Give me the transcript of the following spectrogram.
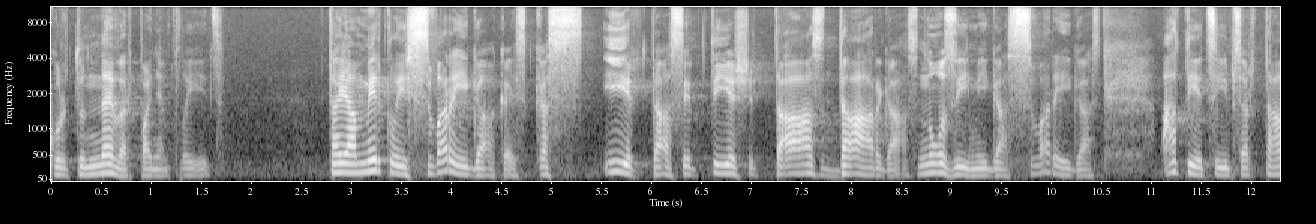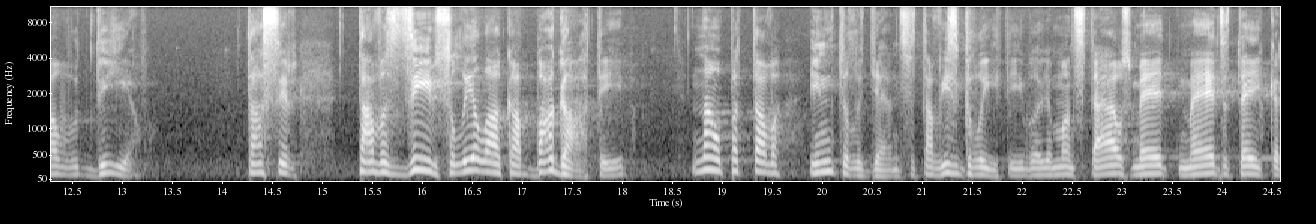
kur tu nevari paņemt līdzi. Tajā mirklī svarīgākais, kas ir, tās ir tieši tās dārgās, nozīmīgās, svarīgās attiecības ar tavu Dievu. Tas ir tavas dzīves lielākā bagātība. Nav pat tava inteliģence, tava izglītība. Ja mans tēvs mēdz, mēdza teikt, ka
